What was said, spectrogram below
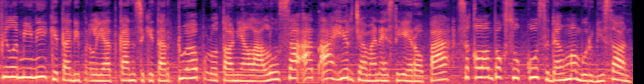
film ini kita diperlihatkan sekitar 20 tahun yang lalu saat akhir zaman es di Eropa, sekelompok suku sedang memburu bison.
